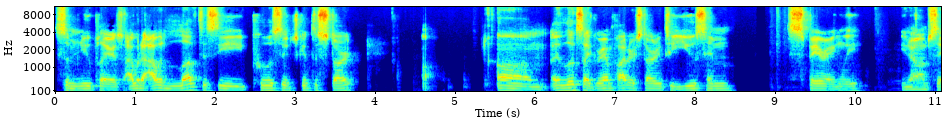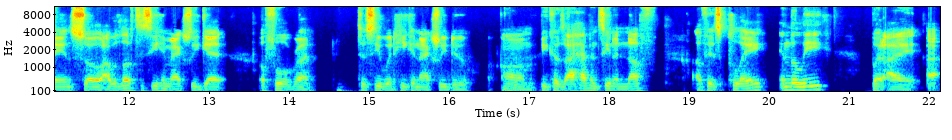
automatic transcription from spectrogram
some new players. I would I would love to see Pulisic get the start. Um, it looks like Graham Potter is starting to use him sparingly. You know what I'm saying? So I would love to see him actually get a full run to see what he can actually do. Um, because I haven't seen enough of his play in the league, but I I,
